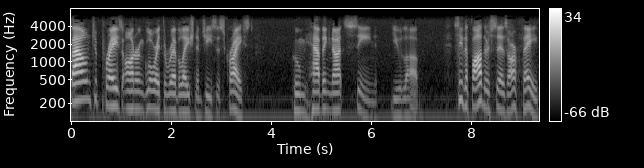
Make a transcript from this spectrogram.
found to praise, honor, and glory at the revelation of Jesus Christ whom having not seen you love. See, the Father says our faith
